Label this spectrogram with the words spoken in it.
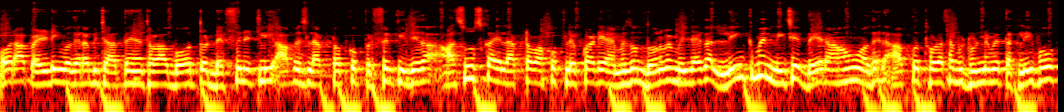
और आप एडिटिंग वगैरह भी चाहते हैं थोड़ा बहुत तो डेफिनेटली आप इस लैपटॉप को प्रेफर कीजिएगा। आसूस का ये लैपटॉप आपको फ्लिपकार्ट या अमेजोन दोनों में मिल जाएगा। लिंक मैं नीचे दे रहा हूँ। अगर आपको थोड़ा सा भी ढूँढने में तकलीफ़ हो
